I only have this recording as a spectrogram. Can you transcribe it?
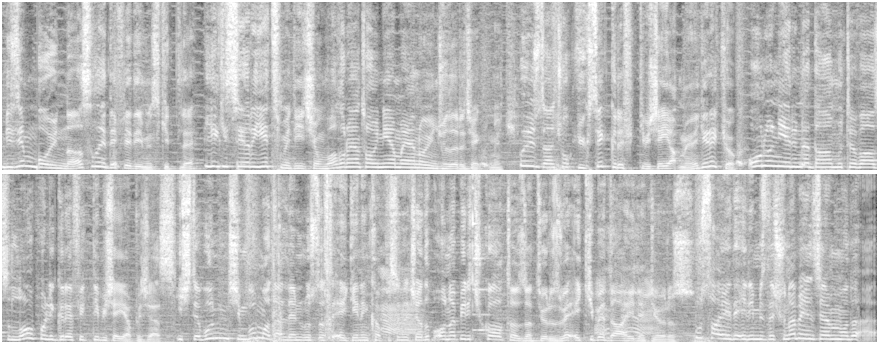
Bizim bu oyunda asıl hedeflediğimiz kitle bilgisayarı yetmediği için Valorant oynayamayan oyuncuları çekmek. Bu yüzden çok yüksek grafikli bir şey yapmaya gerek yok. Onun yerine daha mütevazı low poly grafikli bir şey yapacağız. İşte bunun için bu modellerin ustası Ege'nin kapısını çalıp ona bir çikolata uzatıyoruz ve ekibe dahil ediyoruz. Bu sayede elimizde şuna benzeyen bir model... Aa,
